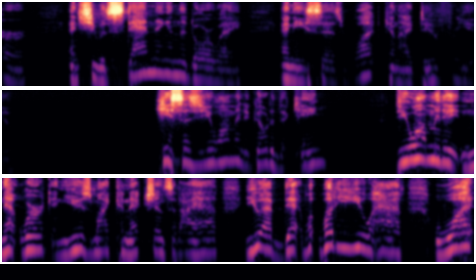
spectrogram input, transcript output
her and she was standing in the doorway, and he says, What can I do for you? He says, You want me to go to the king? Do you want me to network and use my connections that I have? You have debt. What, what do you have? What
